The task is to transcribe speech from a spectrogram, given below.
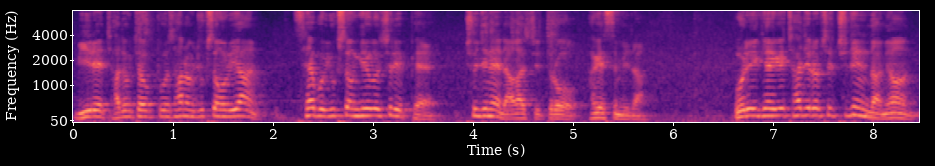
미래 자동차 부품 산업 육성을 위한 세부 육성 계획을 수립해 추진해 나갈 수 있도록 하겠습니다. 우리 계획이 차질 없이 추진된다면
